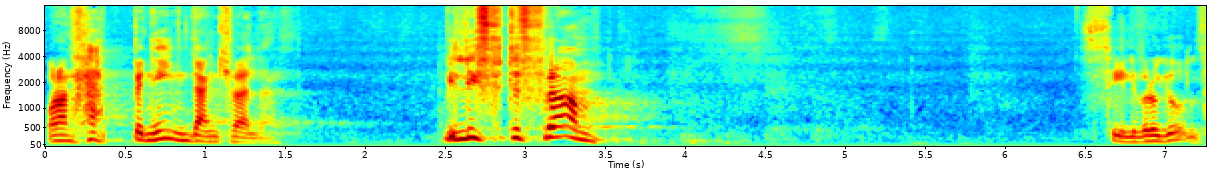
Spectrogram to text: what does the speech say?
våran happening den kvällen. Vi lyfter fram silver och guld.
